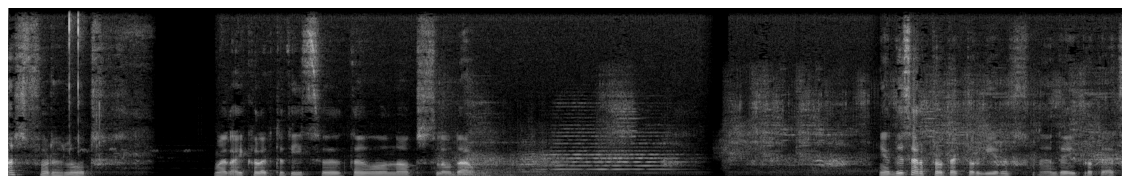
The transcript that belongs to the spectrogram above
As for loot, well, I collected it uh, to not slow down. Yeah, these are protector gears, uh, they protect.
